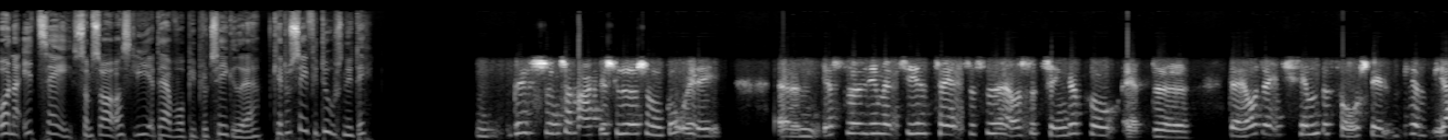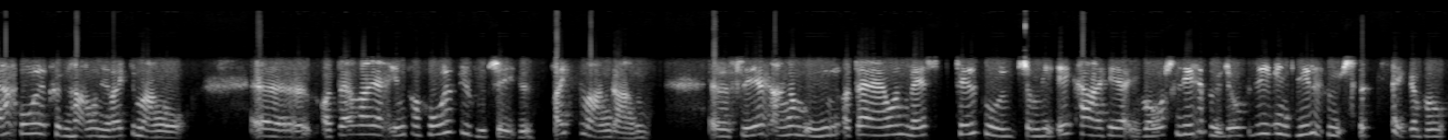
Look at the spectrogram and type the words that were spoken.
under et tag, som så også lige er der, hvor biblioteket er. Kan du se fidusen i det? Det synes jeg faktisk lyder som en god idé. Øhm, jeg sidder lige med at sige her så sidder jeg også og tænker på, at øh, der er jo den kæmpe forskel. Jeg har boet i København i rigtig mange år, øh, og der var jeg inde på hovedbiblioteket rigtig mange gange øh, flere gange om ugen, og der er jo en masse tilbud, som vi ikke har her i vores lille by. Det er jo fordi, vi er en lille by, så tænker på.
